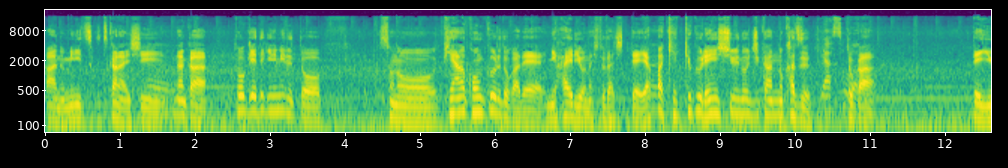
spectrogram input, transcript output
あの身につつかないし、うん。なんか統計的に見るとそのピアノコンクールとかでに入るような人たちってやっぱり結局練習の時間の数とかってい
